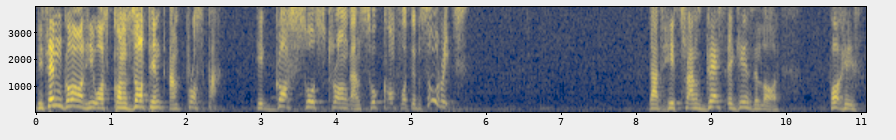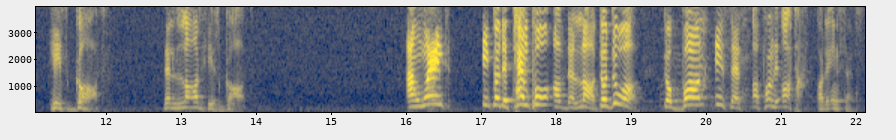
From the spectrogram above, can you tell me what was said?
The same God he was consulting and prosper. He got so strong and so comfortable, so rich that he transgressed against the Lord for his, his God. The Lord his God. And went into the temple of the Lord to do what? To burn incense upon the altar or the incense.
